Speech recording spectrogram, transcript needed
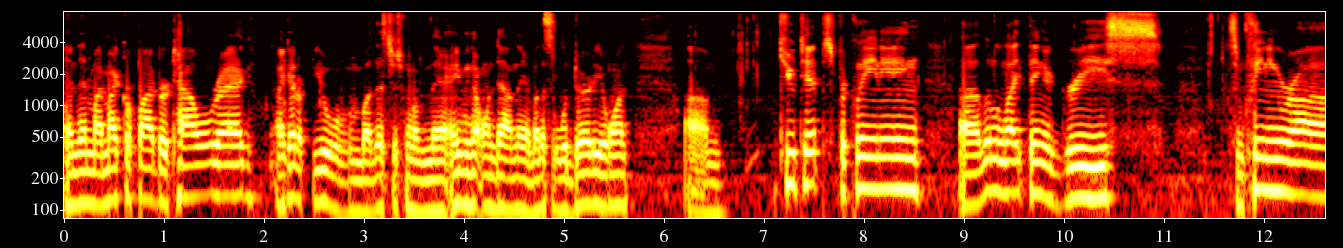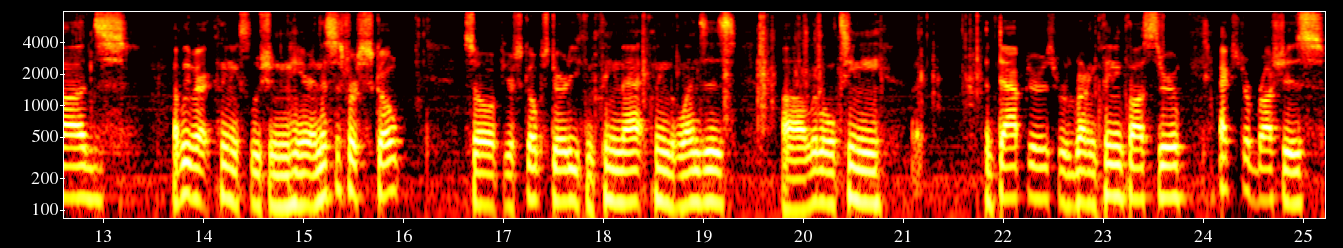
And then my microfiber towel rag. I got a few of them, but that's just one of them there. I even got one down there, but that's a little dirtier one. Um, Q-tips for cleaning a little light thing of grease, some cleaning rods. I believe I got cleaning solution in here, and this is for scope. So if your scope's dirty, you can clean that, clean the lenses. Uh, little teeny adapters for running cleaning cloths through, extra brushes,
